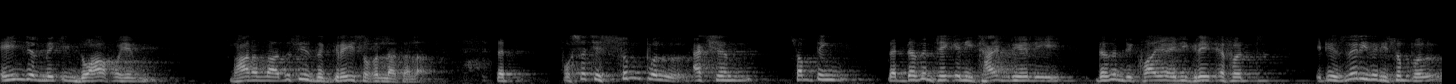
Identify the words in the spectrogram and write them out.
angel making dua for him. Subhanallah, this is the grace of Allah Ta'ala. That for such a simple action, something that doesn't take any time really, doesn't require any great effort, it is very, very simple,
